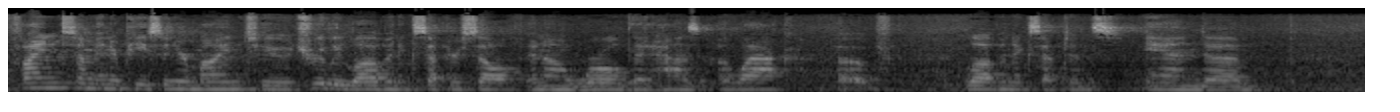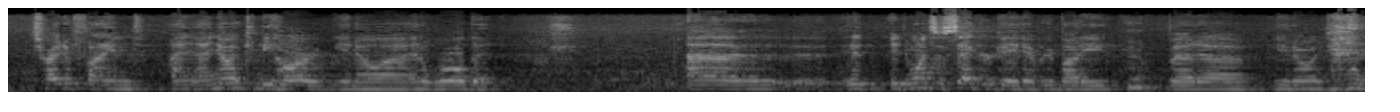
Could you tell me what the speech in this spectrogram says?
find some inner peace in your mind to truly love and accept yourself in a world that has a lack of love and acceptance. And um, try to find, I, I, know it can be hard, you know, uh, in a world that uh, it, it wants to segregate everybody, Yeah. but uh, you know, and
